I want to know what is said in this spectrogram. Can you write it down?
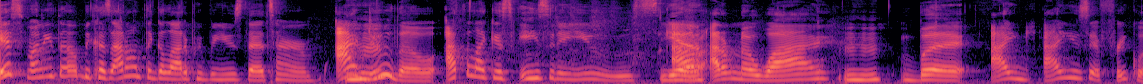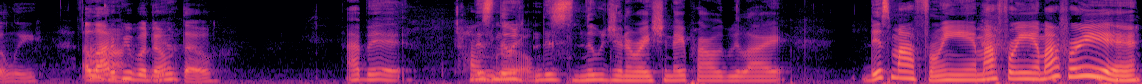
It's funny though because I don't think a lot of people use that term. I do though. I feel like it's easy to use. I Mm-hmm. Yeah. don't, I don't know why, mm-hmm. but I I use it frequently. A lot of Ah, people don't though. I bet. this new this new generation they probably be like this my friend my friend my friend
